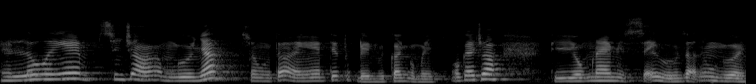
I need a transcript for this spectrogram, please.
Hello anh em, xin chào mọi người nhé Chào mừng tất cả anh em tiếp tục đến với kênh của mình. Ok chưa? Thì hôm nay mình sẽ hướng dẫn cho mọi người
